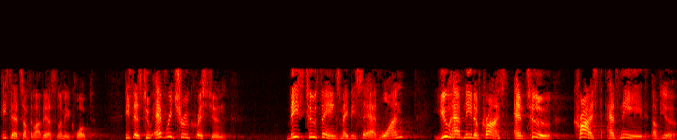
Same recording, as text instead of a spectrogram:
he said something like this. Let me quote. He says, To every true Christian, these two things may be said. One, you have need of Christ, and two, Christ has need of you.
